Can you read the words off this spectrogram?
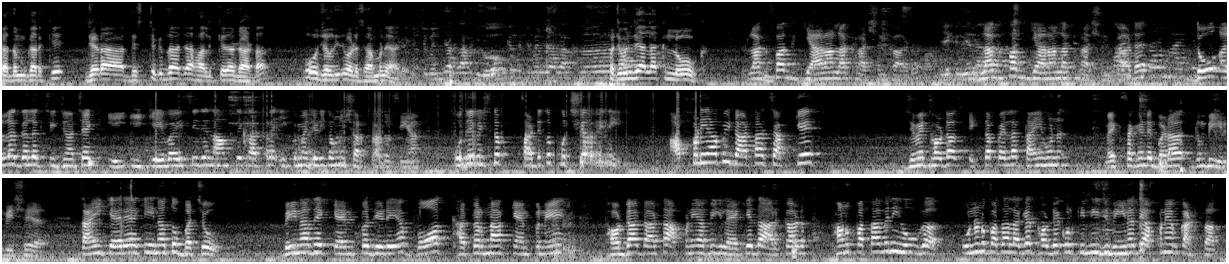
ਕਦਮ ਕਰਕੇ ਜਿਹੜਾ ਡਿਸਟ੍ਰਿਕਟ ਦਾ ਜਾਂ ਹਲਕੇ ਦਾ ਡਾਟਾ ਉਹ ਜਲਦੀ ਤੁਹਾਡੇ ਸਾਹਮਣੇ ਆ ਜਾਏਗਾ। 55 ਲੱਖ ਲੋਕ ਕਿ 55 ਲੱਖ 55 ਲੱਖ ਲੋਕ। ਲਗਭਗ 11 ਲੱਖ ਰਾਸ਼ਨ ਕਾਰਡ ਲਗਭਗ 11 ਲੱਖ ਰਾਸ਼ਨ ਕਾਰਡ ਹੈ। ਦੋ ਅਲੱਗ-ਅਲੱਗ ਚੀਜ਼ਾਂ ਚ ਇੱਕ ਈ ਕੇਵਾਈਸੀ ਦੇ ਨਾਮ ਤੇ ਕੱਟ ਰਿਹਾ। ਇੱਕ ਮੈਂ ਜਿਹੜੀ ਤੁਹਾਨੂੰ ਸ਼ਰਤਾਂ ਦੱਸੀਆਂ ਉਹਦੇ ਵਿੱਚ ਤਾਂ ਸਾਡੇ ਤੋਂ ਪੁੱਛਿਆ ਵੀ ਨਹੀਂ। ਆਪਣੇ ਆਪ ਹੀ ਡਾਟਾ ਚੱਕ ਕੇ ਜਿਵੇਂ ਤੁਹਾਡਾ ਇੱਕ ਤਾਂ ਪਹਿਲਾਂ ਤਾਂ ਹੀ ਹੁਣ ਮੈਂ ਇੱਕ ਸੈਕਿੰਡ ਬੜਾ ਗੰਭੀਰ ਵਿਸ਼ੇ ਹੈ। ਤਾਂ ਹੀ ਕਹਿ ਰਿਹਾ ਕਿ ਇਹਨਾਂ ਤੋਂ ਬਚੋ। ਵੀ ਇਹਨਾਂ ਦੇ ਕੈਂਪ ਜਿਹੜੇ ਆ, ਬਹੁਤ ਖਤਰਨਾਕ ਕੈਂਪ ਨੇ। ਤੁਹਾਡਾ ਡਾਟਾ ਆਪਣੇ ਆਪ ਹੀ ਲੈ ਕੇ ਆਧਾਰ ਕਾਰਡ ਤੁਹਾਨੂੰ ਪਤਾ ਵੀ ਨਹੀਂ ਹੋਊਗਾ। ਉਹਨਾਂ ਨੂੰ ਪਤਾ ਲੱਗਿਆ ਤੁਹਾਡੇ ਕੋਲ ਕਿੰਨੀ ਜ਼ਮੀਨ ਹੈ ਤੇ ਆਪਣੇ ਆਪ ਕੱਟਤਾ।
